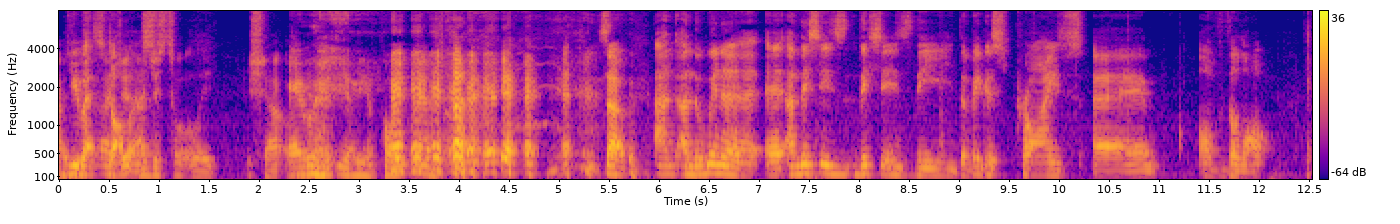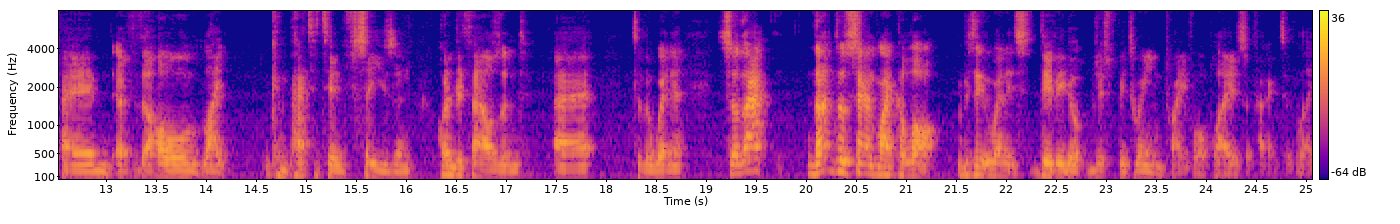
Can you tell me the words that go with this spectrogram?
I US just, I ju- dollars. I just totally shot on your, your, point so and and the winner uh, and this is this is the the biggest prize um, of the lot um, of the whole like competitive season. Hundred thousand uh, to the winner. So that that does sound like a lot particularly when it's divvied up just between 24 players effectively.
